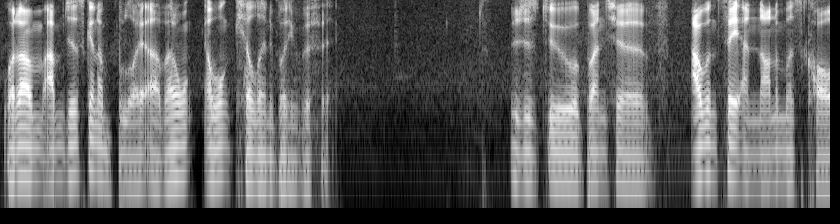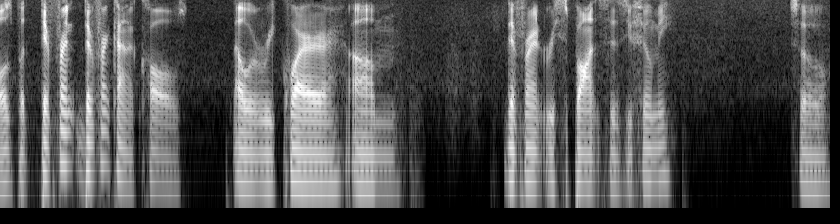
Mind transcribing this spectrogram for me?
What I'm I'm just gonna blow it up. I don't I won't kill anybody with it. We just do a bunch of I wouldn't say anonymous calls, but different different kind of calls that would require um different responses, you feel me? So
